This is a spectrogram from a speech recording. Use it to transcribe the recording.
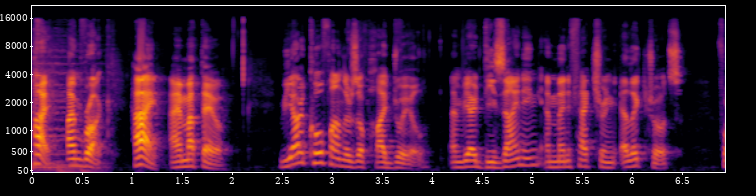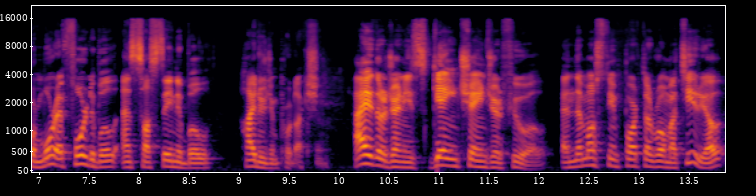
Hi, I'm Brock. Hi, I'm Matteo. We are co-founders of Hydroyal, and we are designing and manufacturing electrodes for more affordable and sustainable hydrogen production. Hydrogen is game changer fuel and the most important raw material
